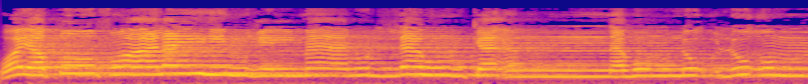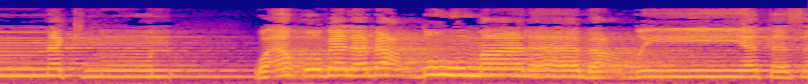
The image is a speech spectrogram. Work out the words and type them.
ويطوف عليهم غلمان لهم كأنهم لؤلؤ مكنون وأقبل بعضهم على بعض يتساءلون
